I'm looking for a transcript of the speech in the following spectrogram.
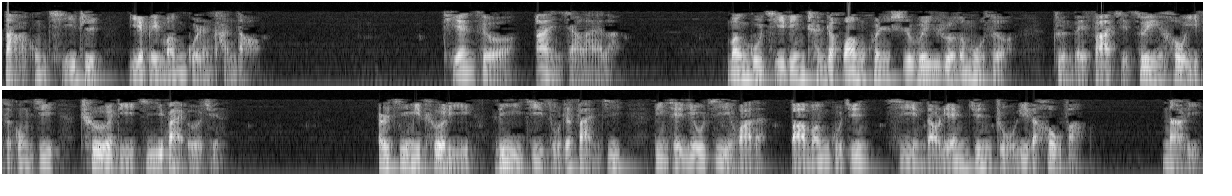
大公旗帜也被蒙古人砍倒。天色暗下来了。蒙古骑兵趁着黄昏时微弱的暮色，准备发起最后一次攻击，彻底击败俄军。而季米特里立即组织反击，并且有计划的把蒙古军吸引到联军主力的后方，那里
